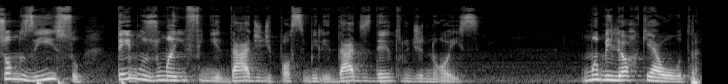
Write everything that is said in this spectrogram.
Somos isso, temos uma infinidade de possibilidades dentro de nós uma melhor que a outra.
